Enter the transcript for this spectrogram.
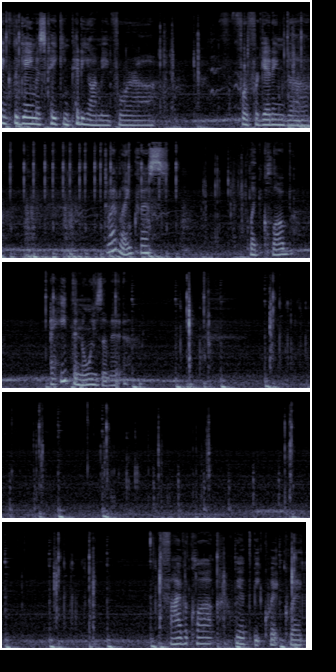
Think the game is taking pity on me for uh, for forgetting the. Do I link this? Like club? I hate the noise of it. Five o'clock. We have to be quick, quick.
